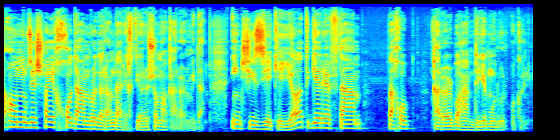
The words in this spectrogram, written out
و آموزش های خودم رو دارم در اختیار شما قرار میدم. این چیزیه که یاد گرفتم و خب قرار با همدیگه مرور بکنیم.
